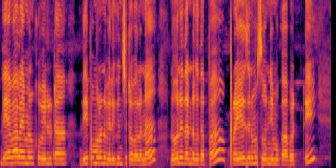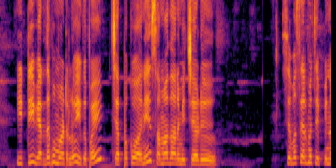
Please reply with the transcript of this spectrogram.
దేవాలయమునకు వెళ్ళుట దీపములను వెలిగించుట వలన నూనె దండకు తప్ప ప్రయోజనము శూన్యము కాబట్టి ఇట్టి వ్యర్థపు మాటలు ఇకపై చెప్పకు అని సమాధానమిచ్చాడు. శివశర్మ చెప్పిన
